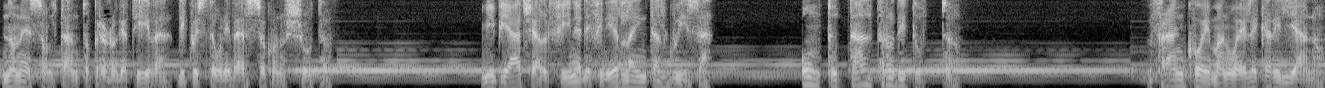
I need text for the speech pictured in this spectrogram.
non è soltanto prerogativa di questo universo conosciuto. Mi piace al fine definirla in tal guisa. Un tutt'altro di tutto. Franco Emanuele Carigliano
